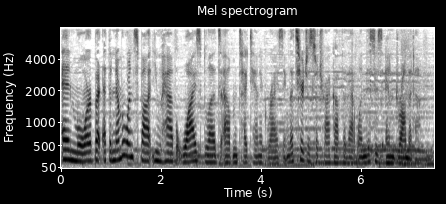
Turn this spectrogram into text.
and more. But at the number one spot, you have Weyes Blood's album Titanic Rising. Let's hear just a track off of that one. This is Andromeda.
